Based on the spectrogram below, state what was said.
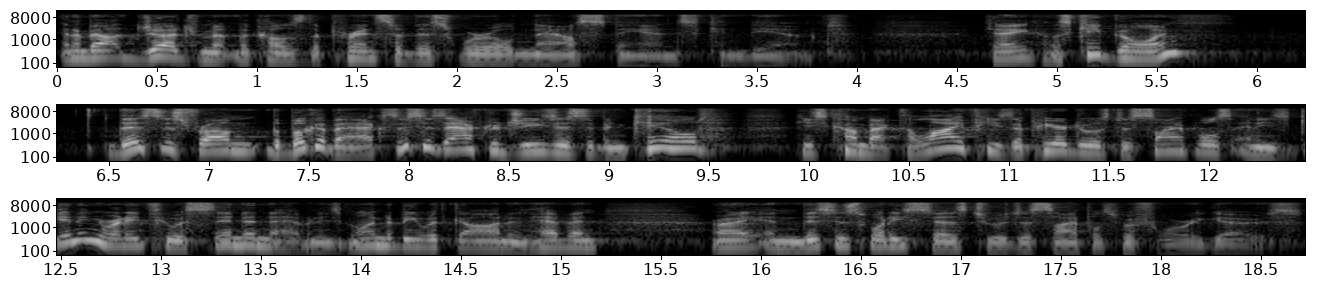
And about judgment, because the prince of this world now stands condemned. Okay, let's keep going. This is from the book of Acts. This is after Jesus had been killed. He's come back to life. He's appeared to his disciples, and he's getting ready to ascend into heaven. He's going to be with God in heaven, right? And this is what he says to his disciples before he goes,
